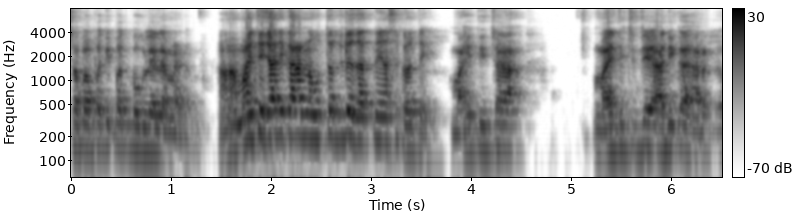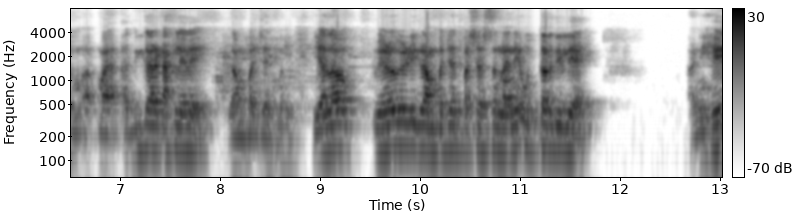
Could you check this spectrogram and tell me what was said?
सभापतीपद भोगलेल्या मॅडम. हा, माहितीच्या अधिकाऱ्यांना उत्तर दिलं जात नाही असं कळतंय. माहितीच्या माहितीचे जे अधिकार अधिकार टाकलेले आहे ग्रामपंचायतमध्ये याला वेळोवेळी ग्रामपंचायत प्रशासनाने उत्तर दिले आहे. आणि हे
